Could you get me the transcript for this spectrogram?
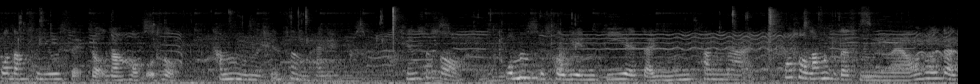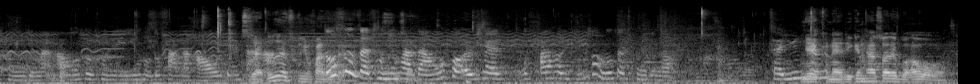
我当时有事，就，然后后头他们屋头先生开的，先是说我们屋头年底在云川买，我说啷个不在重庆买？我说在重庆买嘛，我说重庆以后都发展好点噻是啊，都是在重庆发展。都是在重庆发。展。我说，而且我发了好基本上都在重庆了，在云你看南。来你跟他耍的不好哦。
